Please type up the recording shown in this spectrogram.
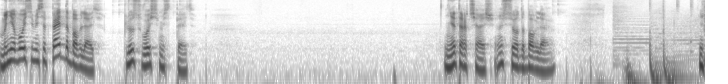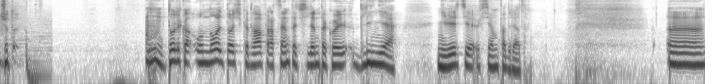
мне 85 добавлять? Плюс 85. Не торчащие. Ну все, добавляю. И что-то... Только у 0.2% член такой длине. Не верьте всем подряд. Э,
